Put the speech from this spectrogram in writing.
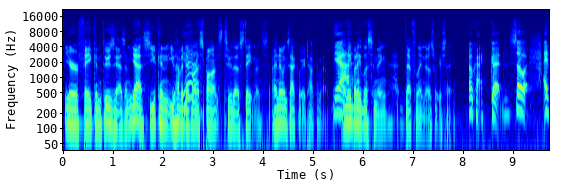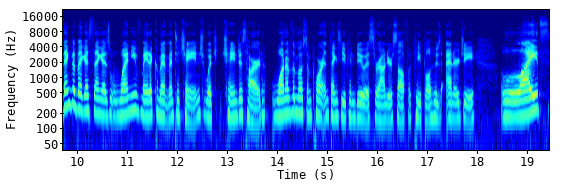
your fake enthusiasm, yes, you can you have a different response to those statements. I know exactly what you're talking about. Yeah. Anybody listening definitely knows what you're saying. Okay, good. So I think the biggest thing is when you've made a commitment to change, which change is hard, one of the most important things you can do is surround yourself with people whose energy lights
